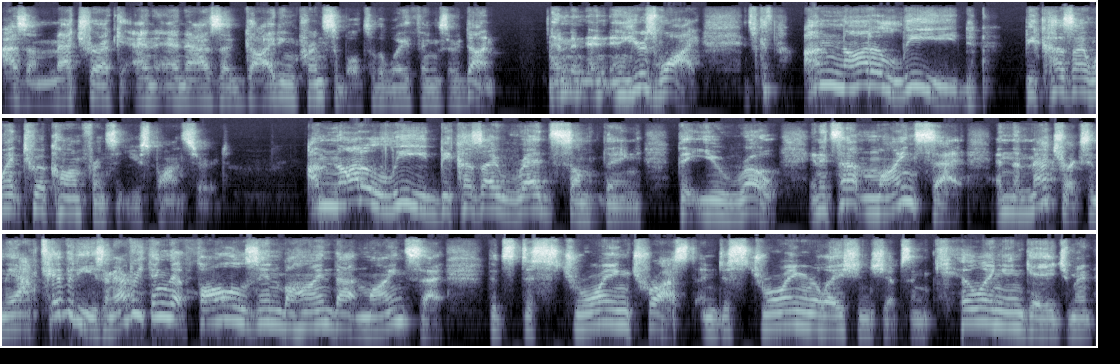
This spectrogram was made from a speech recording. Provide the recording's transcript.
as a metric, and, and as a guiding principle to the way things are done. And, and, and here's why it's because I'm not a lead because I went to a conference that you sponsored. I'm not a lead because I read something that you wrote. And it's that mindset and the metrics and the activities and everything that follows in behind that mindset that's destroying trust and destroying relationships and killing engagement.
